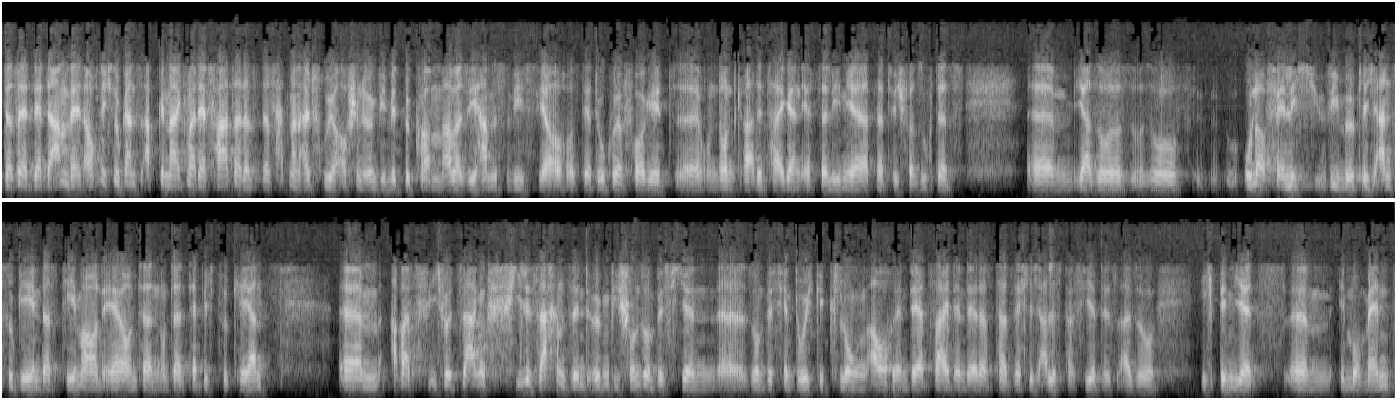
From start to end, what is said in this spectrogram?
dass er der Damenwelt auch nicht so ganz abgeneigt war, der Vater, das, das hat man halt früher auch schon irgendwie mitbekommen. Aber sie haben es, wie es ja auch aus der Doku hervorgeht, äh, und, und gerade Tiger in erster Linie hat natürlich versucht, das ähm, ja so, so, so unauffällig wie möglich anzugehen, das Thema und er unter, unter den Teppich zu kehren. Ähm, aber ich würde sagen, viele Sachen sind irgendwie schon so ein bisschen äh, so ein bisschen durchgeklungen, auch in der Zeit, in der das tatsächlich alles passiert ist. Also ich bin jetzt ähm, im Moment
